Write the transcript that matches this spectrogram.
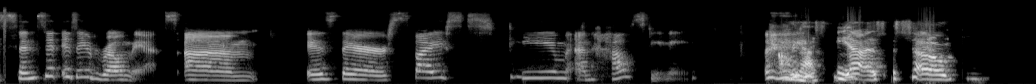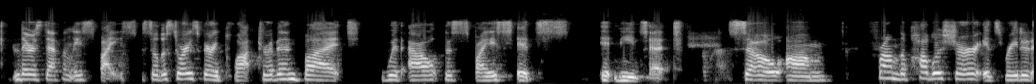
since it is a romance, um, is there spice, steam, and how steamy? oh, yes. Yes. So there's definitely spice. So the story is very plot driven, but without the spice, it's it needs it. Okay. So um, from the publisher, it's rated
